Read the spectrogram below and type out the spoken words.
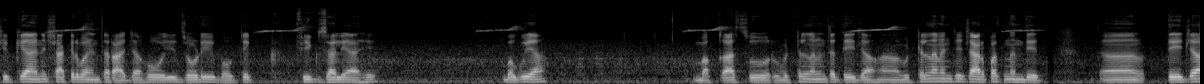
शिक्के आणि शाकीरबाईंचा राजा. हो ही जोडी बहुतेक फिक्स झाली आहे. बघूया. बकासूर विठ्ठलनानांचा तेजा. हां विठ्ठलनानांचे चार पाच नंदी आहेत. तेजा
